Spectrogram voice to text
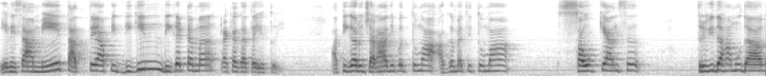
එනිසා මේ තත්ත්වය අපි දිගින් දිගටම රැකගත යුතුයි. අතිගරු ජනාධිපත්තුමා අගමැතිතුමා සෞඛ්‍යන්ස ත්‍රිවිධ හමුදාව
